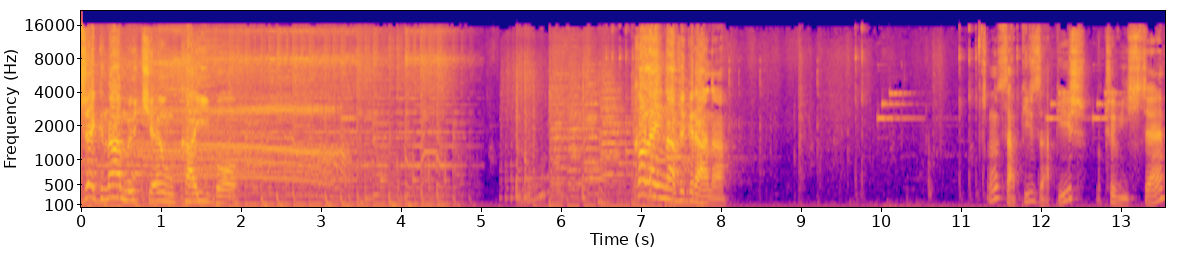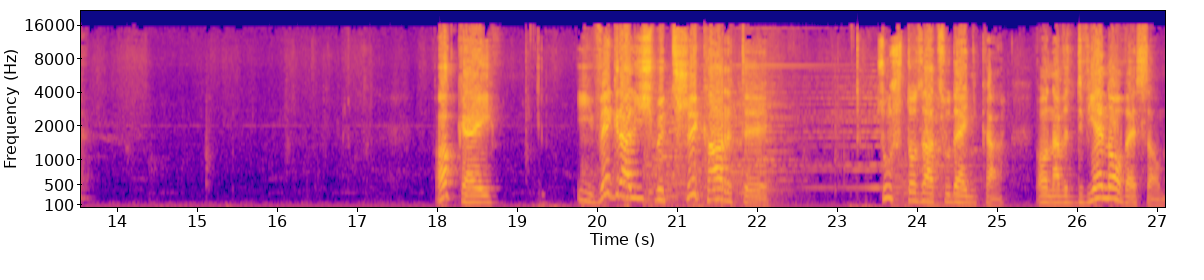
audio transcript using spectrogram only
żegnamy cię, Kaibo. Kolejna wygrana. No, zapisz, zapisz, oczywiście. Okej. I wygraliśmy trzy karty. Cóż to za cudeńka. O, nawet dwie nowe są.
